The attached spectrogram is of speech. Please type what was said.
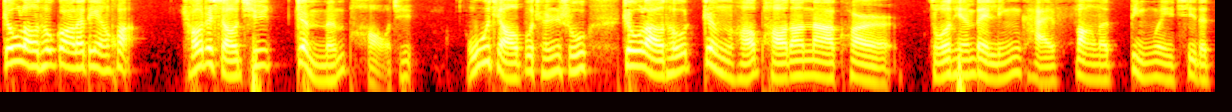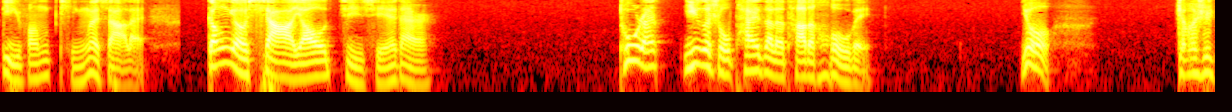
周老头挂了电话，朝着小区正门跑去。无巧不成书，周老头正好跑到那块儿昨天被林凯放了定位器的地方停了下来，刚要下腰系鞋带儿突然一个手拍在了他的后背。哟，这不是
